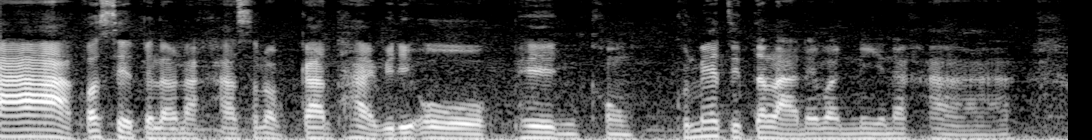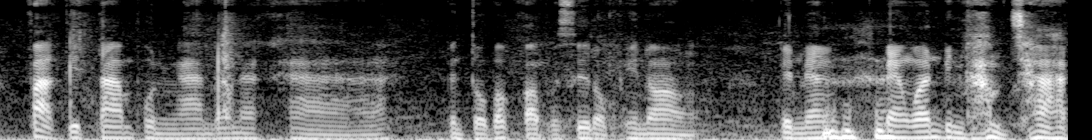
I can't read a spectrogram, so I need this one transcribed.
ค่ะ ก็เสร็จไปแล้วนะคะสำหรับการถ่ายวิดีโอเพลงของคุณแม่จิตตลาในวันนี้นะคะ ฝากติดตามผลงานด้วยนะคะ เป็นตัวประกอบไปซื้อดอกพี่น้อง เป็นแมงแมงวันบินคำจาก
